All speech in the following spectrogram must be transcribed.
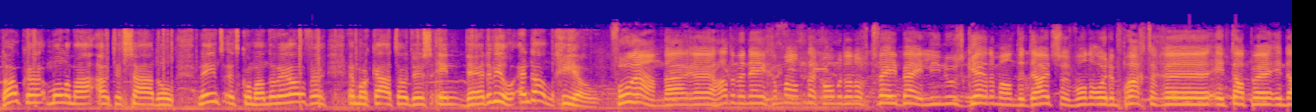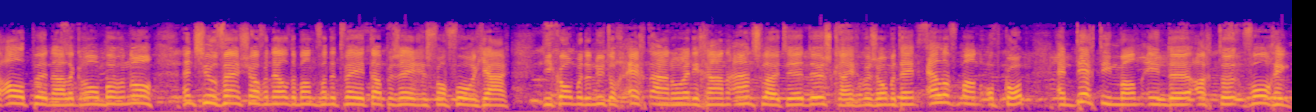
Bouke Mollema uit het zadel neemt het commando weer over. En Marcato dus in derde wiel. En dan, Gio. Vooraan, daar eh, hadden we negen man. Daar komen er nog twee bij. Linus Gerdeman, de Duitser, won ooit een prachtige eh, etappe in de Alpen naar Le Grand Bornand. En Sylvain Chavanel, de man van de twee etappenzegers van vorig jaar. Die komen er nu toch echt aan hoor. En die gaan aansluiten. Dus krijgen we zometeen 11 man op kop. En 13 man in de achtervolging.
